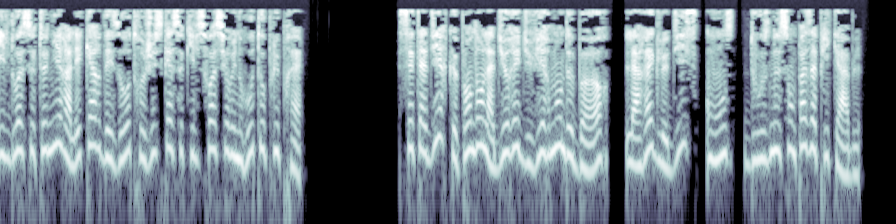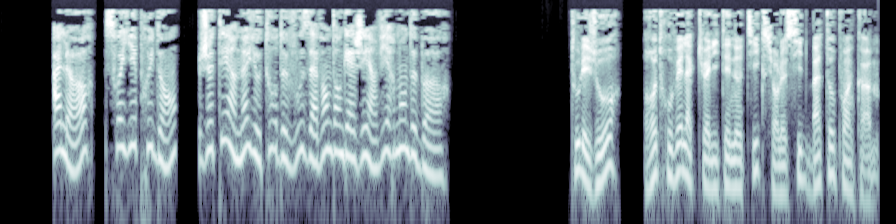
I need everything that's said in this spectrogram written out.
il doit se tenir à l'écart des autres jusqu'à ce qu'il soit sur une route au plus près. C'est-à-dire que pendant la durée du virement de bord, la règle 10, 11, 12 ne sont pas applicables. Alors, soyez prudent, Jetez un œil autour de vous avant d'engager un virement de bord. Tous les jours, retrouvez l'actualité nautique sur le site bateau.com.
